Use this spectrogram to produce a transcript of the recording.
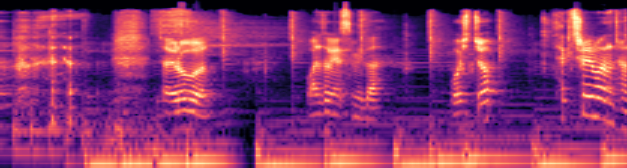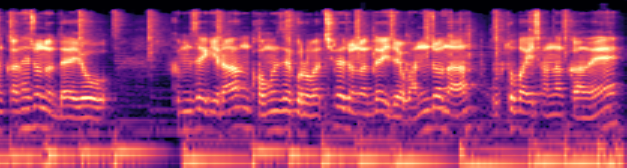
자 여러분 완성했습니다. 멋있죠? 색칠만 잠깐 해줬는데 요 금색이랑 검은색으로만 칠해줬는데 이제 완전한 오토바이 장난감의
